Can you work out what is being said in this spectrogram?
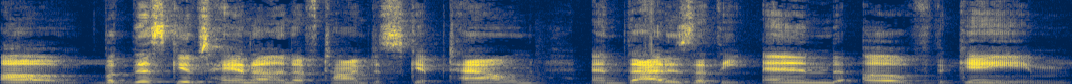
Um, but this gives Hannah enough time to skip town, and that is at the end of the game,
